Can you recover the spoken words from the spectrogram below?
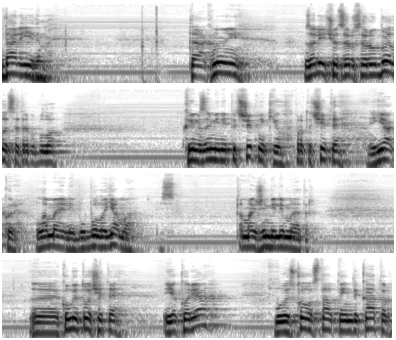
Далі їдемо. Так, ну і взагалі, що це все робилося, треба було, крім заміни підшипників, проточити якорь ламелі, бо була яма десь та майже міліметр. Е, Коли точите якоря, обов'язково ставте індикатор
